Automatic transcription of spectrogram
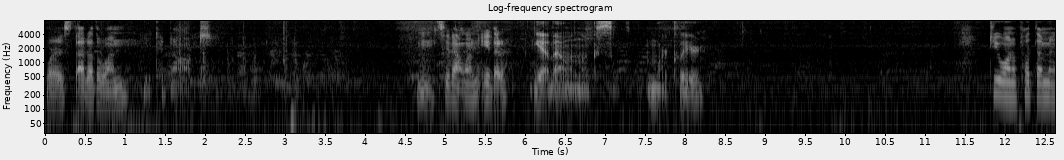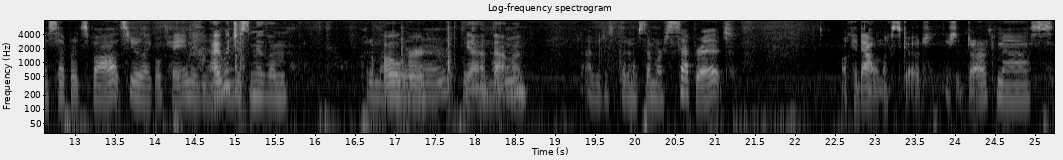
whereas that other one, you could not. Hmm, see that one either. Yeah, that one looks more clear. Do you want to put them in a separate spot? So you're like, okay, maybe I would one. just move them. put them over. here. Yeah, one, that one. I would just put them somewhere separate. Okay, that one looks good. There's a dark mass.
